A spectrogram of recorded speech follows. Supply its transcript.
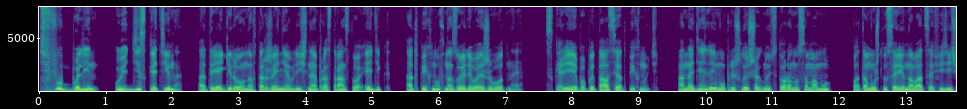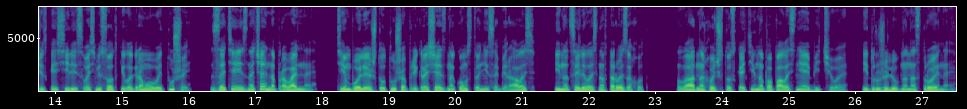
«Тьфу, блин! Уйди, скотина!» Отреагировал на вторжение в личное пространство Эдик, отпихнув назойливое животное. Скорее попытался отпихнуть, а на деле ему пришлось шагнуть в сторону самому, потому что соревноваться в физической силе с 800-килограммовой тушей затея изначально провальная. Тем более, что туша прекращать знакомство не собиралась и нацелилась на второй заход. Ладно, хоть что скотина попалась необидчивая и дружелюбно настроенная.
